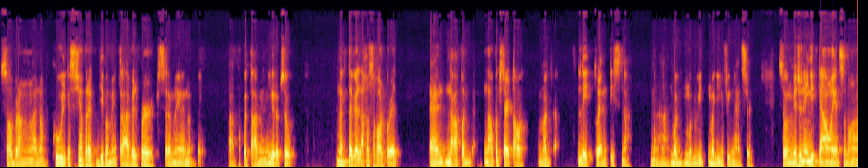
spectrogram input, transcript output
sobrang ano cool. Kasi syempre di ba may travel perks? Alam mo yun uh, papunta kami ng Europe. So nagtagal ako sa corporate and nakapag nakapag-start ako mag late 20s na na mag, mag maging freelancer so medyo nainggit ka ako ngayon sa mga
